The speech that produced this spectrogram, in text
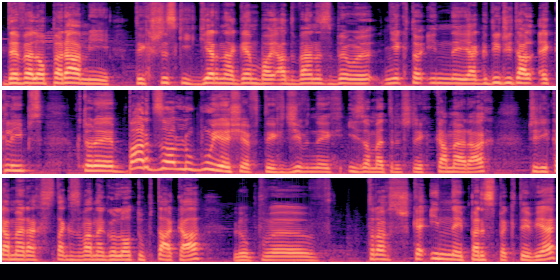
deweloperami tych wszystkich gier na Game Boy Advance były nie kto inny jak Digital Eclipse, który bardzo lubuje się w tych dziwnych izometrycznych kamerach, czyli kamerach z tak zwanego lotu ptaka lub e, w troszkę innej perspektywie.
